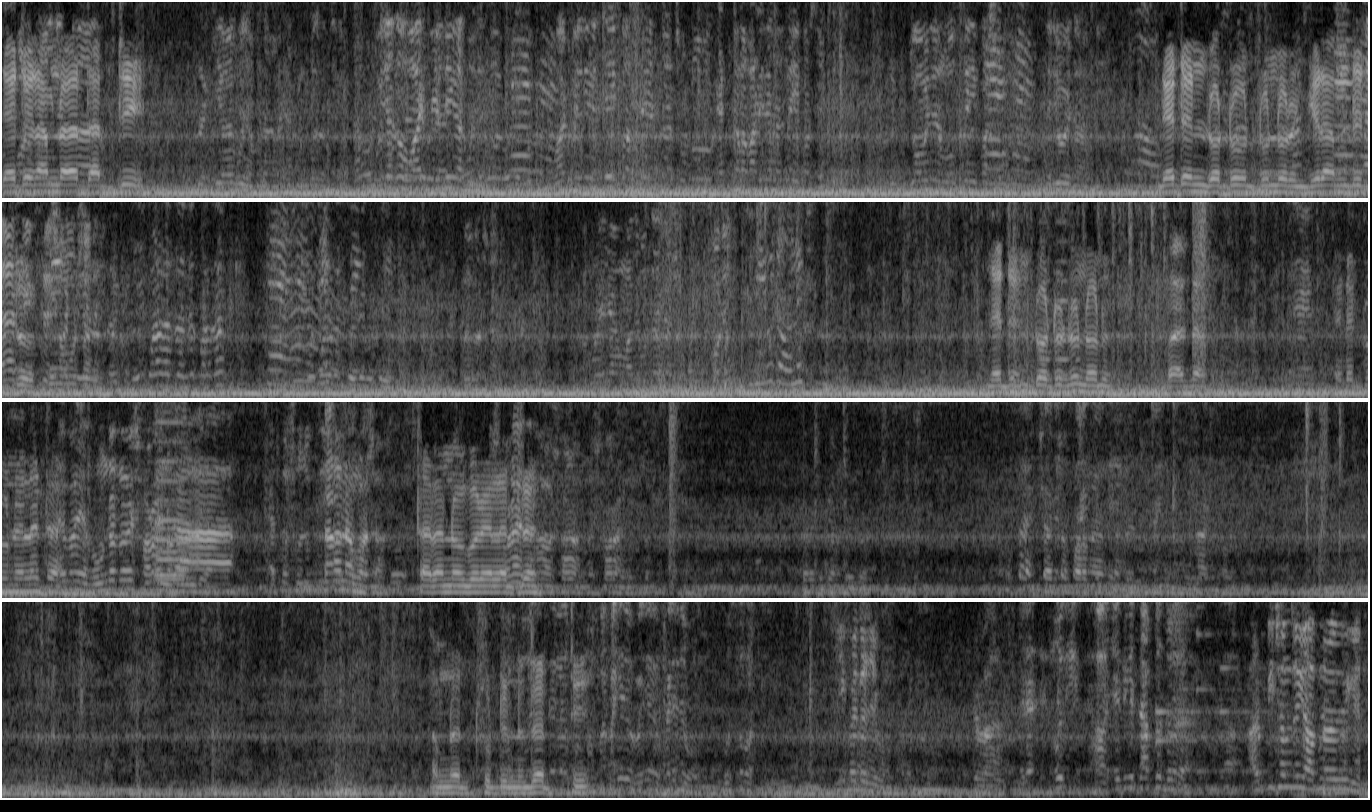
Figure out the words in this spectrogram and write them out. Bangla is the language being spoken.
দেখেন আমরা যাচ্ছি তো কীভাবে বোঝাবো না এখন বোঝাচ্ছি ওই জায়গায় হোয়াইট বিল্ডিং আছে যে হোয়াইট বিল্ডিং এই পাশে একটা ছোট একতলা বাড়ি দেখা যায় এই পাশে জমিনের মধ্যে এই পাশে এই যে ওইটা আর কি। দেখেন যত সুন্দর গ্রাম হ্যাঁ সমস্যা নেই এটা টুনেলটা ভাই হোন্ডাটা সরানো তারানগর। এলাকা। সরান, সরান একটু। আমরা ছুটি যাচ্ছি। কি ফাইটা যাব? এদিকে চাপ তো ধরে আর পিছন দিকে আপনার দিকে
